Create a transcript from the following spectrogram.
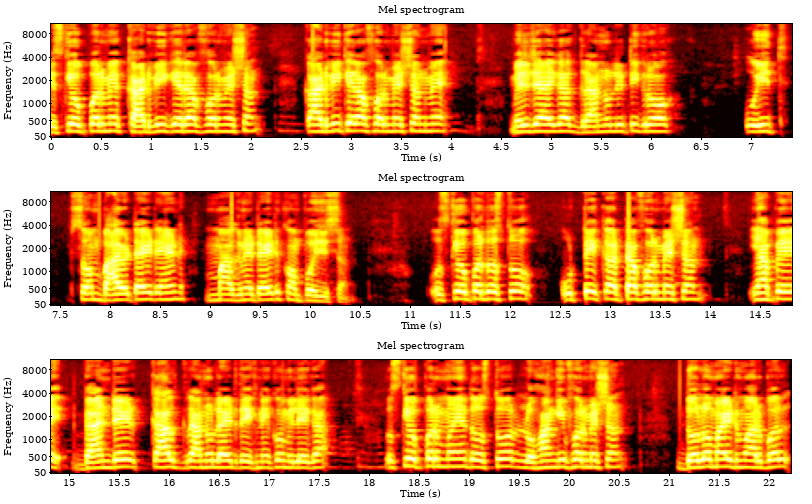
इसके ऊपर में कार्डवी केरा फॉर्मेशन कार्डवी केरा फॉर्मेशन में मिल जाएगा granulitic rock with some biotite and magnetite composition. उसके ऊपर दोस्तों, उट्टे काटा फॉर्मेशन, यहाँ पे बैंडेड काल ग्रानुलाइट देखने को मिलेगा। उसके ऊपर में दोस्तों, Lohangi formation, dolomite marble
